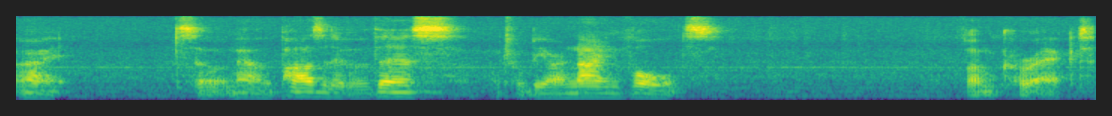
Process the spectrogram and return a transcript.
Alright, so now the positive of this, which will be our 9 volts, I'm correct,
